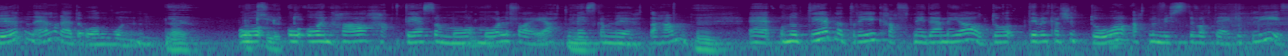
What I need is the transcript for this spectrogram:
døden er allerede overvunnet. Ja, ja. Og, og, og en har det som må, målet for øye, at vi skal møte han. Mm. Eh, og når det blir drivkraften i det vi gjør, da, det er vel kanskje da at vi mister vårt eget liv.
